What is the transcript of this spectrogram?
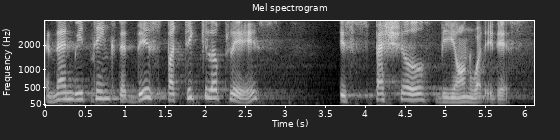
And then we think that this particular place is special beyond what it is.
